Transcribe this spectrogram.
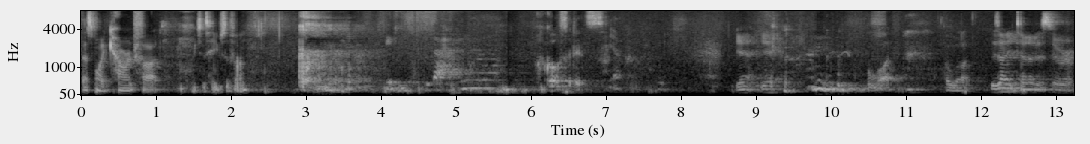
that's my current fart, which is heaps of fun. Is, is that happening? Of course it is. Yeah. Yeah, yeah. a lot. A lot. There's only 10 of us who are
